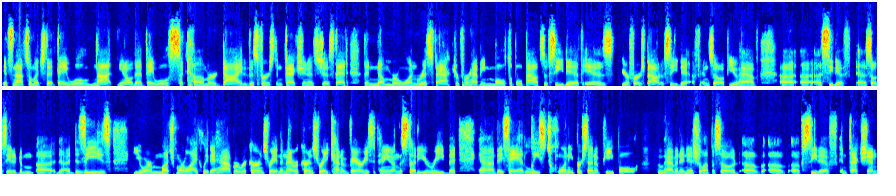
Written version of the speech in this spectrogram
it's not so much that they will not, you know, that they will succumb or die to this first infection. It's just that the number one risk factor for having multiple bouts of C. diff is your first bout of C. diff. And so if you have uh, a C. diff associated uh, uh, disease, you're much more likely to have a recurrence rate. And that recurrence rate kind of varies depending on the study you read, but uh, they say at least 20% of people who have an initial episode of, of, of C. diff infection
